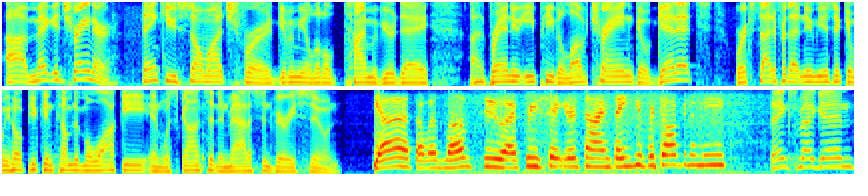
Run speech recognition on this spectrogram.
Uh, Meghan Trainor, thank you so much for giving me a little time of your day. Uh, brand new EP, The Love Train. Go get it. We're excited for that new music, and we hope you can come to Milwaukee and Wisconsin and Madison very soon. yes, I would love to. I appreciate your time. Thank you for talking to me. Thanks, Meghan.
